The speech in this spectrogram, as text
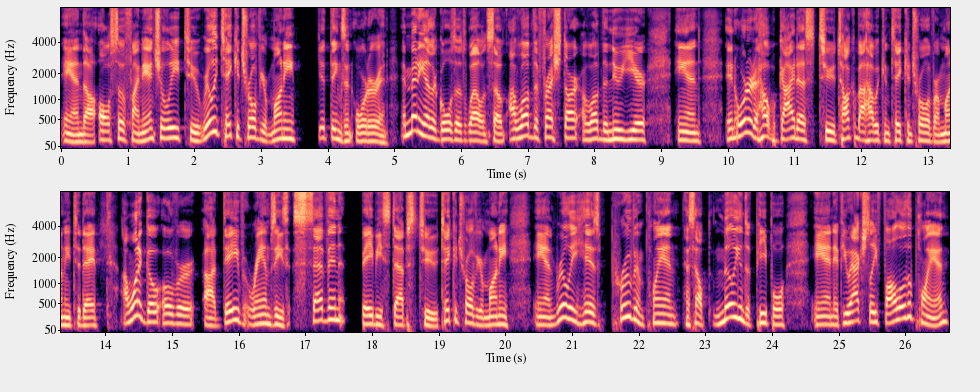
And uh, also financially to really take control of your money get things in order and and many other goals as well. And so I love the fresh start. I love the new year. And in order to help guide us to talk about how we can take control of our money today, I want to go over uh, Dave Ramsey's seven baby steps to take control of your money. And really, his proven plan has helped millions of people. And if you actually follow the plan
